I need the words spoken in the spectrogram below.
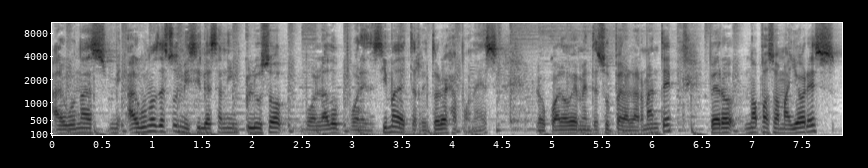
Algunas, algunos de estos misiles han incluso volado por encima de territorio japonés, lo cual obviamente es súper alarmante, pero no pasó a mayores,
